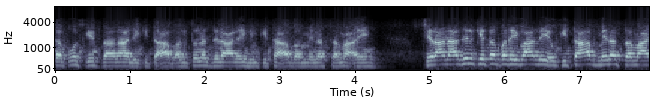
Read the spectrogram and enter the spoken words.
تپوس کې ستان علی کتاب ان تنزل علیهم کتابا من السماء چې را نازل کې ته په دی باندې یو کتاب من السماء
